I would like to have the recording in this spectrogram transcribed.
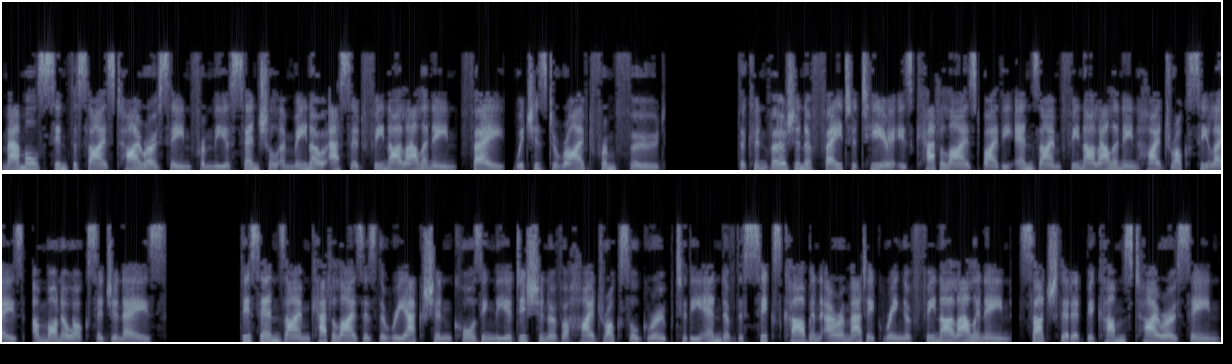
Mammals synthesize tyrosine from the essential amino acid phenylalanine which is derived from food. The conversion of Phe to TYR is catalyzed by the enzyme phenylalanine hydroxylase, a monooxygenase. This enzyme catalyzes the reaction causing the addition of a hydroxyl group to the end of the 6-carbon aromatic ring of phenylalanine, such that it becomes tyrosine.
